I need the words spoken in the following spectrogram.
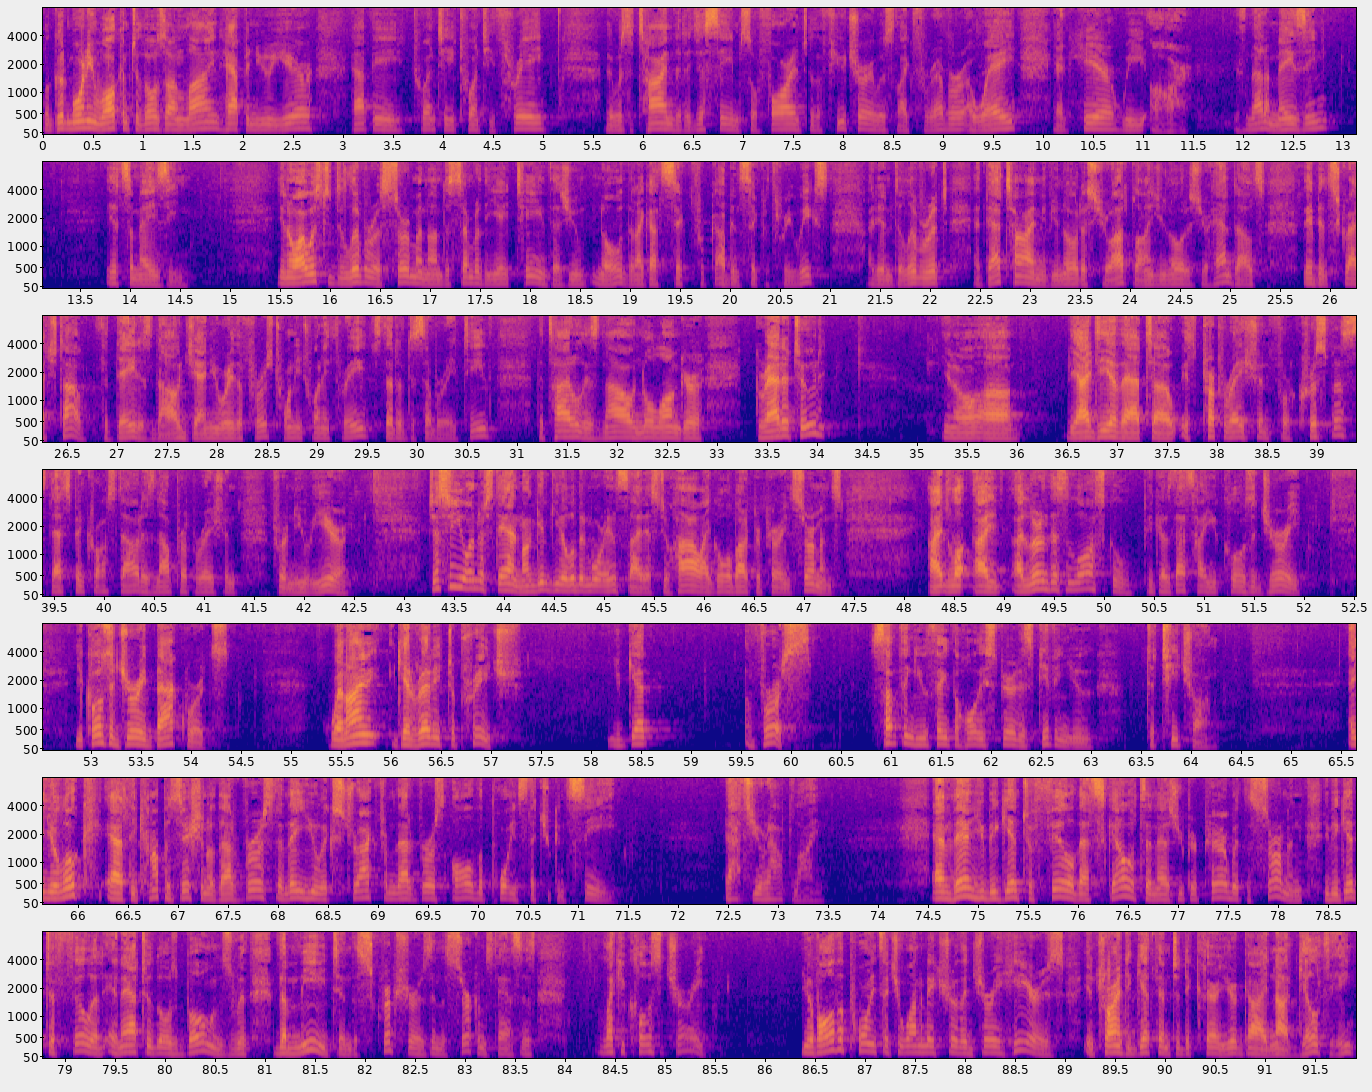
Well, good morning. Welcome to those online. Happy New Year. Happy 2023. There was a time that it just seemed so far into the future, it was like forever away, and here we are. Isn't that amazing? It's amazing. You know, I was to deliver a sermon on December the 18th, as you know. Then I got sick. For, I've been sick for three weeks. I didn't deliver it. At that time, if you notice your outlines, you notice your handouts, they've been scratched out. The date is now January the 1st, 2023, instead of December 18th. The title is now no longer Gratitude. You know, uh, the idea that uh, it's preparation for Christmas, that's been crossed out, is now preparation for a new year. Just so you understand, I'll give you a little bit more insight as to how I go about preparing sermons. I, I, I learned this in law school because that's how you close a jury. You close a jury backwards. When I get ready to preach, you get a verse, something you think the Holy Spirit is giving you to teach on. And you look at the composition of that verse, and then you extract from that verse all the points that you can see. That's your outline. And then you begin to fill that skeleton as you prepare with the sermon. You begin to fill it and add to those bones with the meat and the scriptures and the circumstances, like you close a jury. You have all the points that you want to make sure the jury hears in trying to get them to declare your guy not guilty.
